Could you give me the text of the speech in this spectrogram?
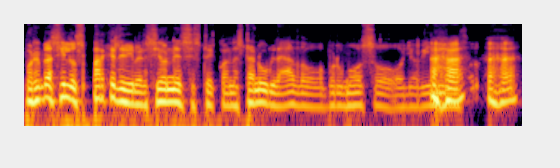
Por ejemplo, así los parques de diversiones, este, cuando está nublado, o brumoso o lloviendo, Ajá, eso, ajá.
